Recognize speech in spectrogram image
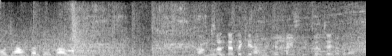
बोझा उतर गई बाबू। हम सोचते थे कि हम ही के खाली सिर्फ़ बच्चा ही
